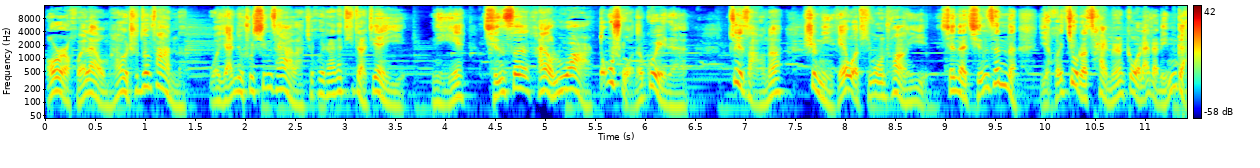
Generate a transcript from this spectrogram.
偶尔回来，我们还会吃顿饭呢。我研究出新菜了，就会让他提点建议。你、秦森还有陆二都是我的贵人。最早呢是你给我提供创意，现在秦森呢也会就着菜名给我来点灵感。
